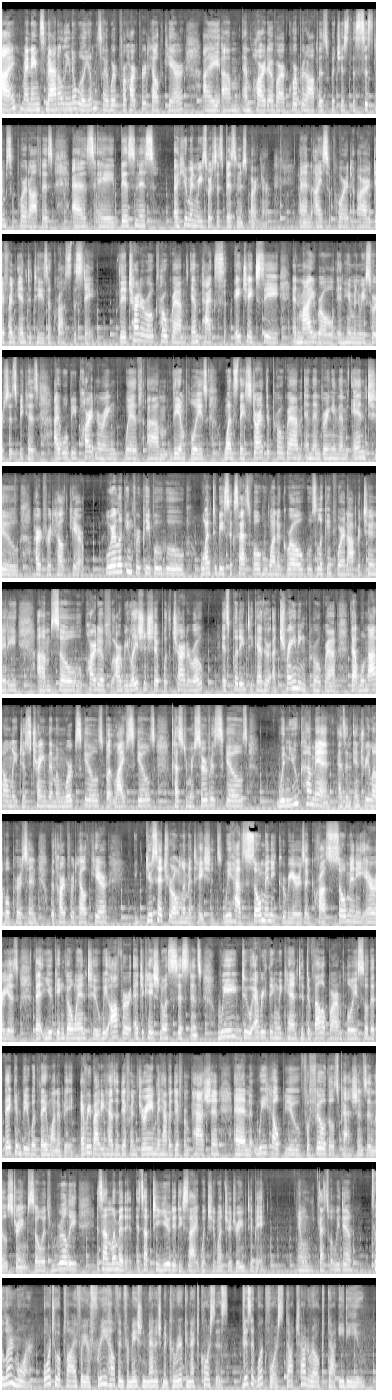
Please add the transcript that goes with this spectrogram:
Hi, my name's Madelina Williams. I work for Hartford Healthcare. I um, am part of our corporate office, which is the System Support Office, as a business, a human resources business partner. And I support our different entities across the state. The Charter Oak program impacts HHC and my role in human resources because I will be partnering with um, the employees once they start the program and then bringing them into Hartford Healthcare. We're looking for people who want to be successful, who want to grow, who's looking for an opportunity. Um, so part of our relationship with Charter Oak is putting together a training program that will not only just train them in work skills, but life skills, customer service skills. When you come in as an entry level person with Hartford Healthcare, you set your own limitations. We have so many careers across so many areas that you can go into. We offer educational assistance. We do everything we can to develop our employees so that they can be what they want to be. Everybody has a different dream, they have a different passion, and we help you fulfill those passions and those dreams. So it's really, it's unlimited. It's up to you to decide what you want your dream to be. And that's what we do. To learn more, or to apply for your free Health Information Management Career Connect courses, visit workforce.charteroak.edu.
